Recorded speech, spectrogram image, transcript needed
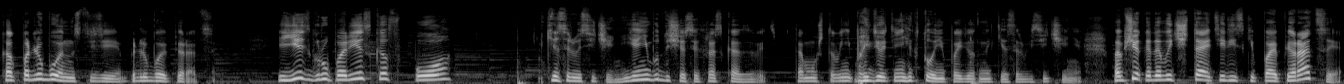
как при любой анестезии, при любой операции. И есть группа рисков по кесарево сечение. Я не буду сейчас их рассказывать, потому что вы не пойдете, никто не пойдет на кесарево сечение. Вообще, когда вы читаете риски по операции,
